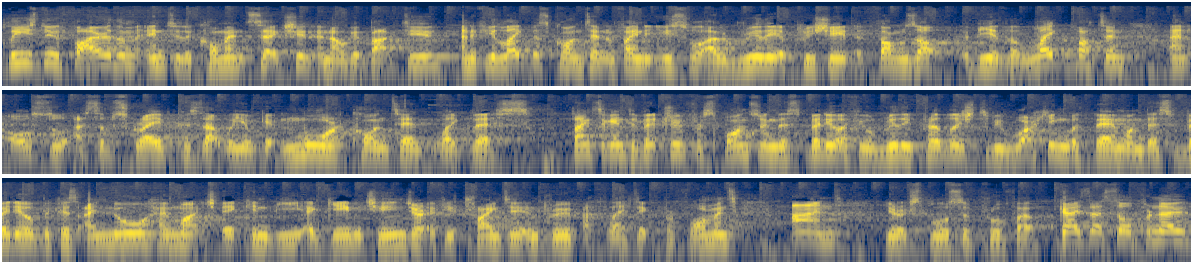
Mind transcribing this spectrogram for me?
please do fire them into the comment section and I'll get back to you. And if you like this content and find it useful, I would really appreciate a thumbs up via the like button and also a subscribe because that way you'll get more content like this. Thanks again to Vitruve for sponsoring this video. I feel really privileged to be working with them on this video because I know how much it can be a game changer if you're trying to improve athletic performance and your explosive profile. Guys, that's all for now.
